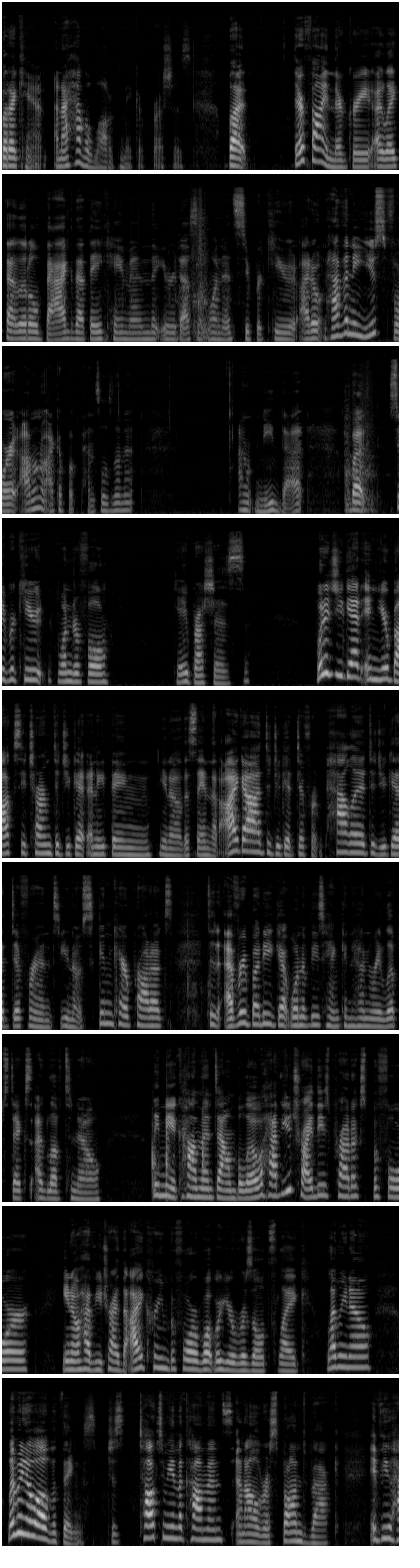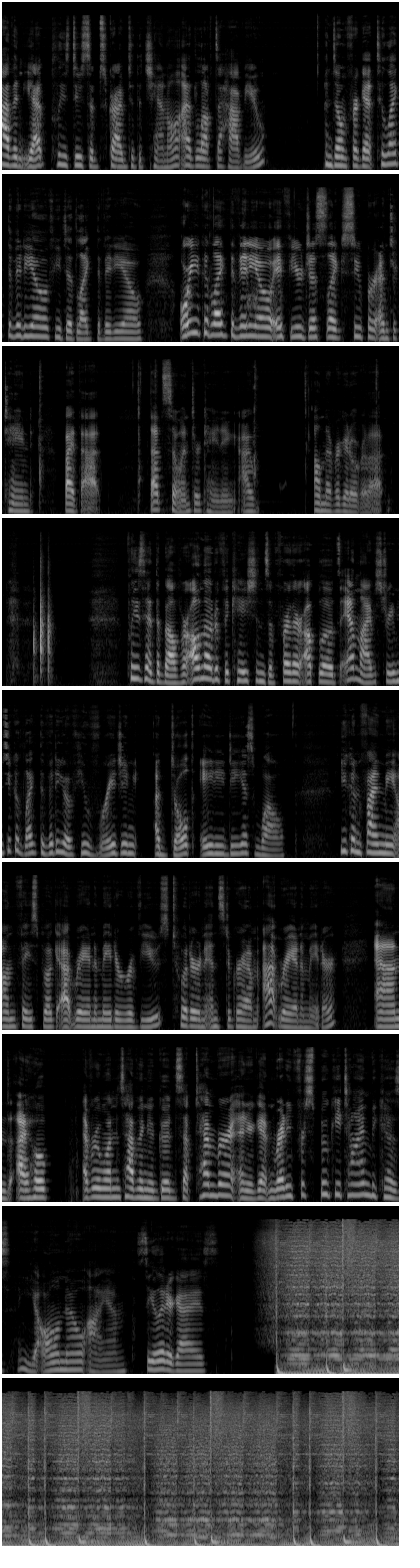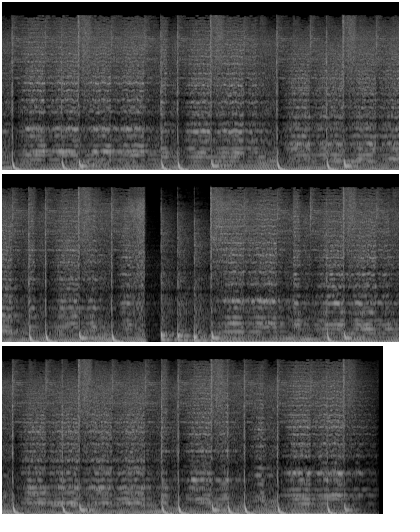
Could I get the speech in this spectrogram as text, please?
but I can't. And I have a lot of makeup brushes, but they're fine. They're great. I like that little bag that they came in, the iridescent one. It's super cute. I don't have any use for it. I don't know. I could put pencils in it. I don't need that, but super cute, wonderful. Yay brushes. What did you get in your BoxyCharm? Did you get anything, you know, the same that I got? Did you get different palette? Did you get different, you know, skincare products? Did everybody get one of these Hank and Henry lipsticks? I'd love to know. Leave me a comment down below. Have you tried these products before? You know, have you tried the eye cream before? What were your results like? Let me know. Let me know all the things. Just talk to me in the comments and I'll respond back. If you haven't yet, please do subscribe to the channel. I'd love to have you. And don't forget to like the video if you did like the video. Or you could like the video if you're just like super entertained by that. That's so entertaining. I, I'll never get over that. Please hit the bell for all notifications of further uploads and live streams. You could like the video if you have raging adult ADD as well. You can find me on Facebook at Rayanimator Reviews, Twitter and Instagram at Rayanimator. And I hope everyone is having a good September and you're getting ready for spooky time because y'all know I am. See you later, guys.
